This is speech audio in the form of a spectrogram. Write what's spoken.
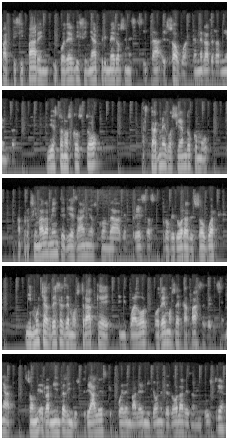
participar en, y poder diseñar, primero se necesita el software, tener las herramientas. Y esto nos costó estar negociando como aproximadamente 10 años con las empresas proveedoras de software y muchas veces demostrar que en Ecuador podemos ser capaces de diseñar. Son herramientas industriales que pueden valer millones de dólares a la industria.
